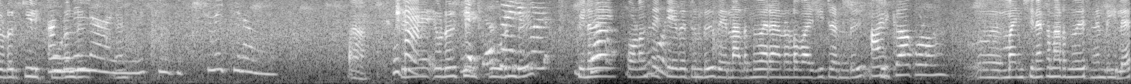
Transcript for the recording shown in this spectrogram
ഇവിടെ ഒരു കിളിക്കൂടുണ്ട്. ആ. ഇവിടെ ഒരു കിളിക്കൂടുണ്ട്. പിന്നെ കുളം സെറ്റ് ചെയ്തിട്ടുണ്ട്. നടന്നു വരാനുള്ള വഴിയിട്ടുണ്ട്. മനുഷ്യനൊക്കെ നടന്നു വരുന്നുണ്ട് ഇതിലെ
